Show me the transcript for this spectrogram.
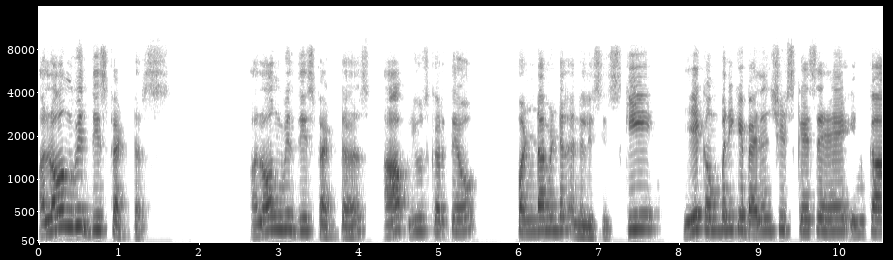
along with these factors along with these factors आप यूज़ करते हो फंडामेंटल एनालिसिस कि ये कंपनी के बैलेंस शीट्स कैसे है, इनका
